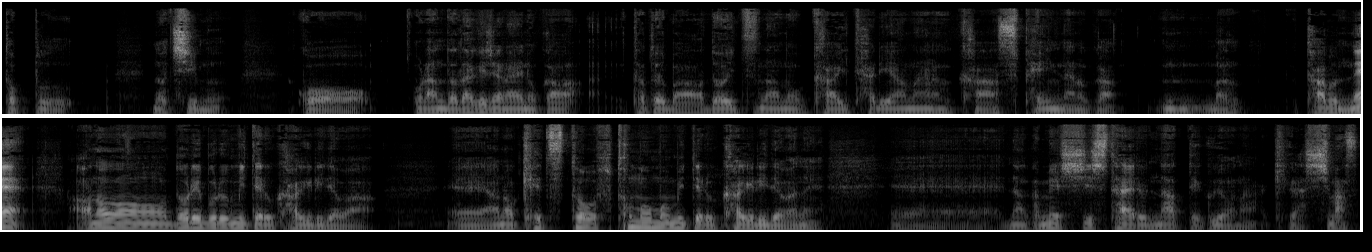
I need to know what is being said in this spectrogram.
トップのチームこうオランダだけじゃないのか例えばドイツなのかイタリアなのかスペインなのか、うんまあ、多分ねあのドリブル見てる限りでは、えーあのケツと太もも見てる限りではね、えーなんかメッシスタイルになっていくような気がします、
